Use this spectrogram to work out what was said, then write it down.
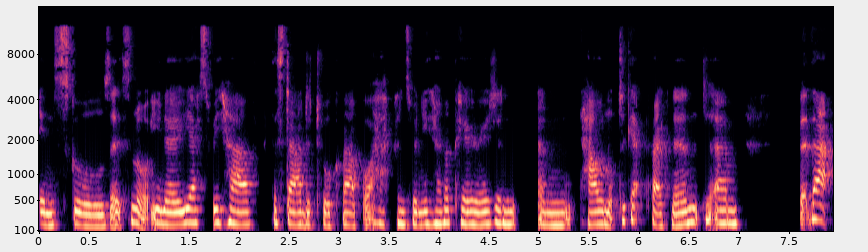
in schools. It's not, you know, yes, we have the standard talk about what happens when you have a period and and how not to get pregnant, um, but that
